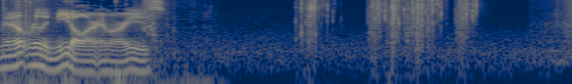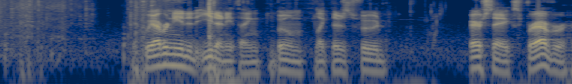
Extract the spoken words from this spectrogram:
mean, I don't really need all our MREs. If we ever needed to eat anything, boom, like there's food. Bear steaks, forever.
